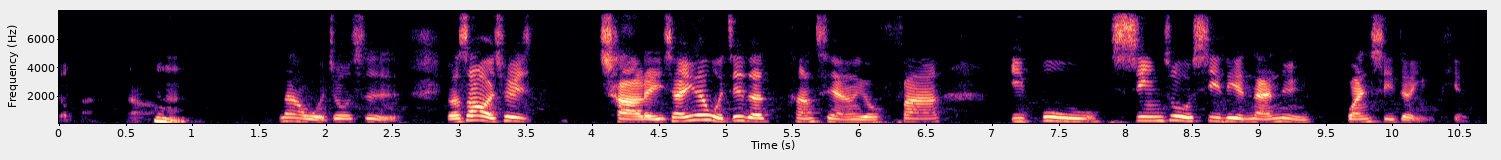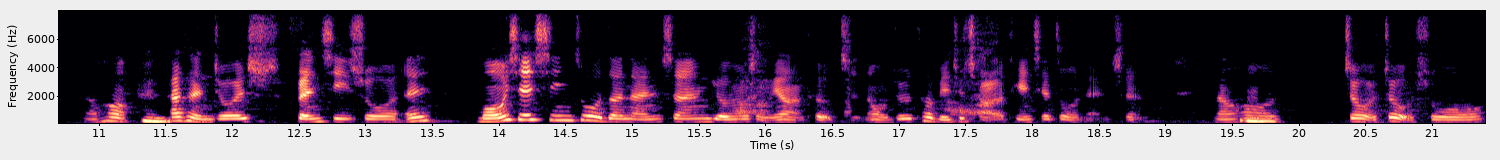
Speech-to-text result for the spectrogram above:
友嘛，嗯，那我就是有时候我去查了一下，因为我记得唐启阳有发一部星座系列男女关系的影片，然后他可能就会分析说，哎，某一些星座的男生有没有什么样的特质？那我就特别去查了天蝎座的男生，然后就就有说，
